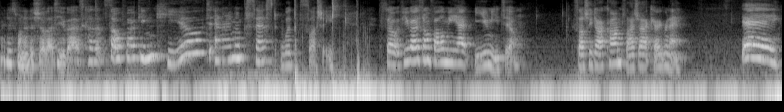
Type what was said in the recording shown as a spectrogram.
I just wanted to show that to you guys because it's so fucking cute and I'm obsessed with slushy. So if you guys don't follow me yet, you need to. Slushy.com slash at Kerry Renee. Yay!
